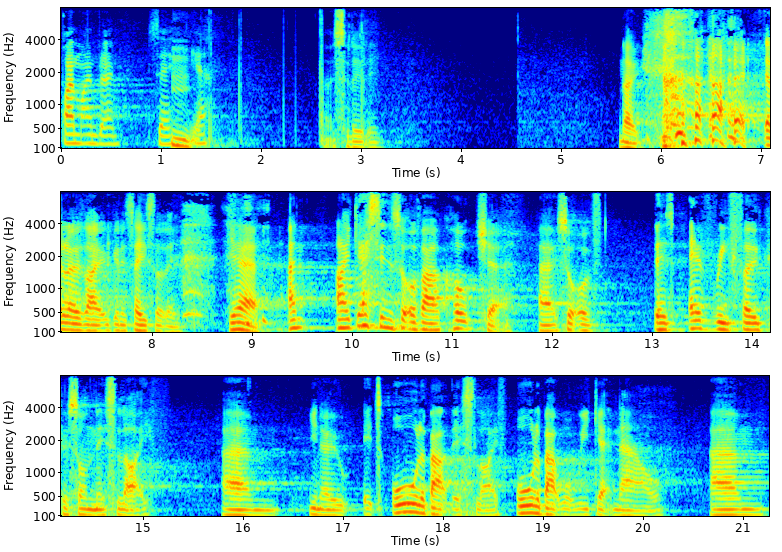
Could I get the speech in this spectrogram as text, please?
quite mind blown. So, yeah. Absolutely. No. Ella was like, going to say something. Yeah. And I guess in sort of our culture, uh, sort of, there's every focus on this life. Um, you know, it's all about this life, all about what we get now. Um,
